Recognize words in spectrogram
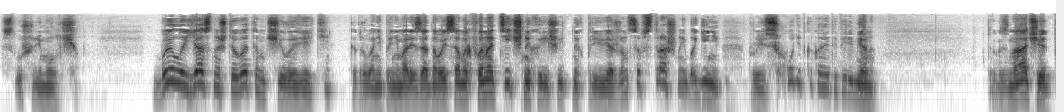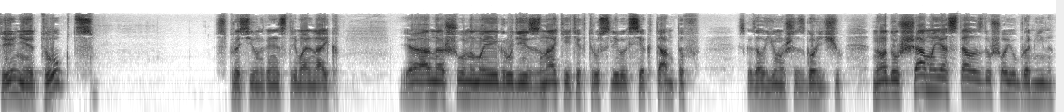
слушали молча. Было ясно, что в этом человеке, которого они принимали за одного из самых фанатичных и решительных приверженцев страшной богини, происходит какая-то перемена. — Так значит, ты не Тукц? — спросил, наконец, Тремаль Найк. — Я ношу на моей груди знаки этих трусливых сектантов, — сказал юноша с горечью, — но душа моя осталась душой у Брамина.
